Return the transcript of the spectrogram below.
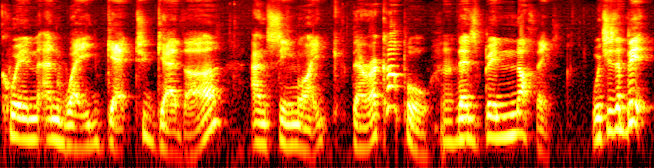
Quinn and Wade get together and seem like they're a couple. There's been nothing, which is a bit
